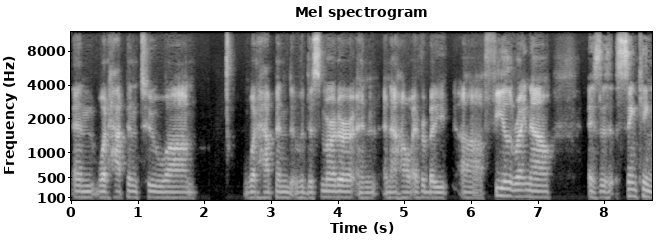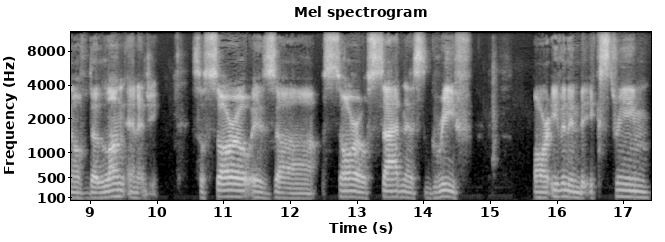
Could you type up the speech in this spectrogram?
and what happened to um, what happened with this murder and, and how everybody uh, feel right now is the sinking of the lung energy. So sorrow is uh, sorrow, sadness, grief, or even in the extreme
